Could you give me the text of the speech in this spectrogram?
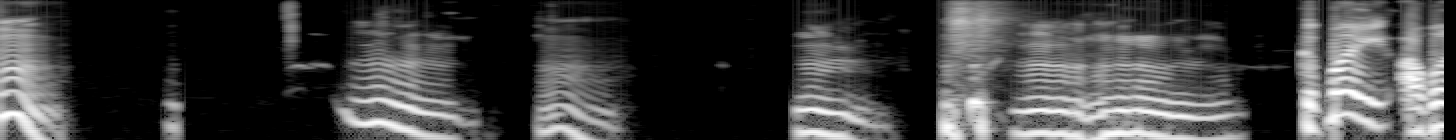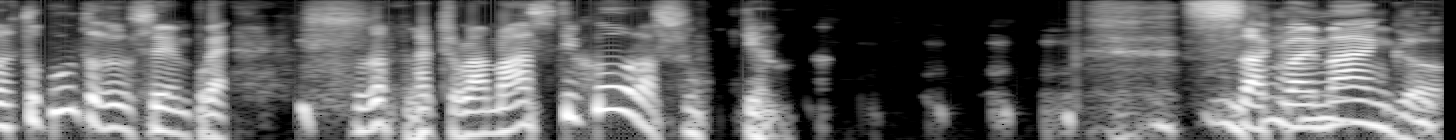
Mm. Mm. Mm. Mm. Che poi a questo punto sono sempre cosa faccio? La mastico o la succhio? Suck my mango.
